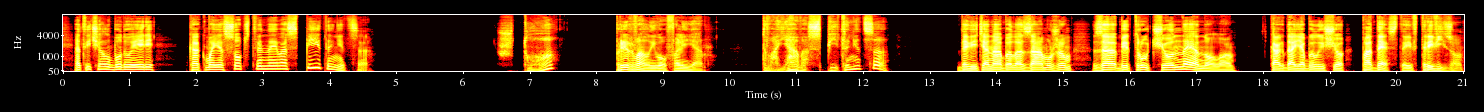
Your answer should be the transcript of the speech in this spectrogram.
— отвечал Бодуэри, — «как моя собственная воспитанница». «Что?» — прервал его Фольер. «Твоя воспитанница?» «Да ведь она была замужем за Бетруччо Неноло, когда я был еще Подеста и в Тревизо.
